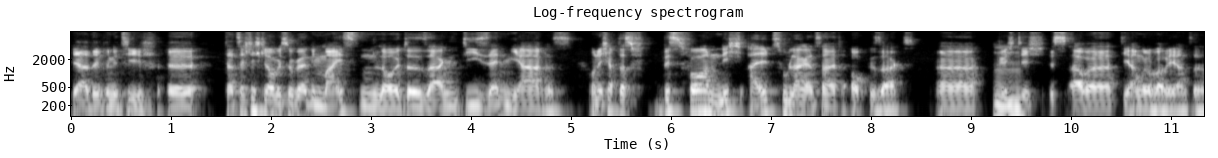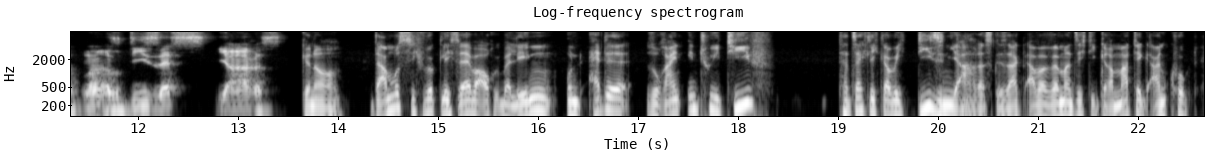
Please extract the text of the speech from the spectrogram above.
Ja, definitiv. Äh, tatsächlich glaube ich sogar, die meisten Leute sagen diesen Jahres. Und ich habe das bis vor nicht allzu langer Zeit auch gesagt. Äh, mhm. Richtig ist aber die andere Variante. Ne? Also dieses Jahres. Genau. Da musste ich wirklich selber auch überlegen und hätte so rein intuitiv tatsächlich, glaube ich, diesen Jahres gesagt. Aber wenn man sich die Grammatik anguckt,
